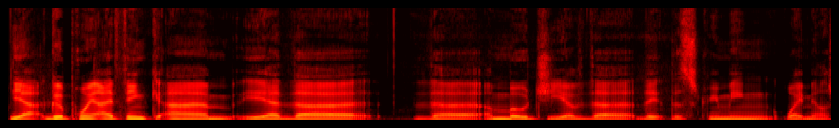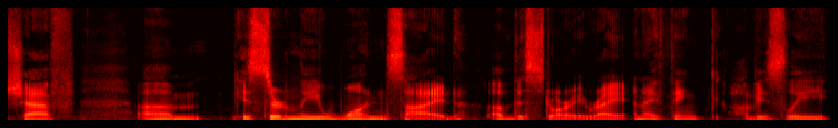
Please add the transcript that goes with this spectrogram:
Yeah, good point. I think um, yeah the the emoji of the the, the screaming white male chef um, is certainly one side of this story, right? And I think obviously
